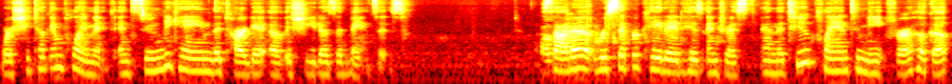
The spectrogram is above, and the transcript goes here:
where she took employment and soon became the target of Ishida's advances. Okay. Sada reciprocated his interest, and the two planned to meet for a hookup,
